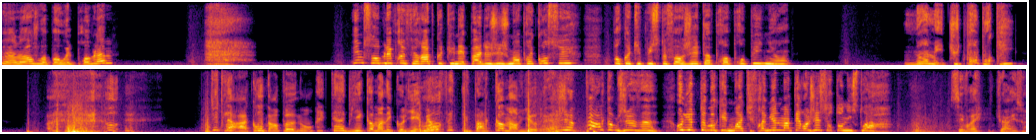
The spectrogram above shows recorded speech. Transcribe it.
Mais alors, je vois pas où est le problème. Il me semblait préférable que tu n'aies pas de jugement préconçu, pour que tu puisses te forger ta propre opinion. Non, mais tu te prends pour qui? Tu te la racontes un peu, non? T'es habillé comme un écolier, mais en fait, tu parles comme un vieux. Je parle comme je veux. Au lieu de te moquer de moi, tu ferais mieux de m'interroger sur ton histoire. C'est vrai, tu as raison.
